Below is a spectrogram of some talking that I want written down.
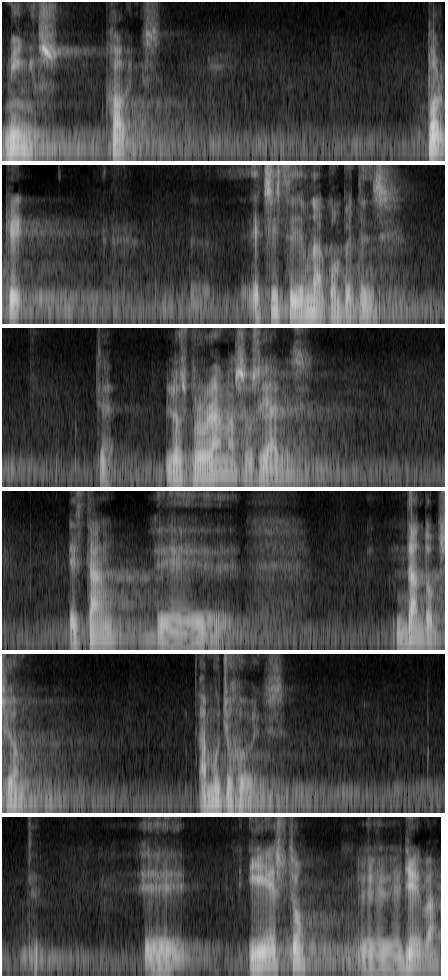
niños jóvenes, porque existe una competencia los programas sociales están eh, dando opción a muchos jóvenes. Eh, y esto eh, lleva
